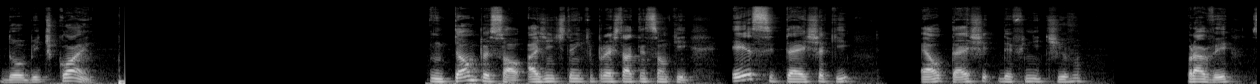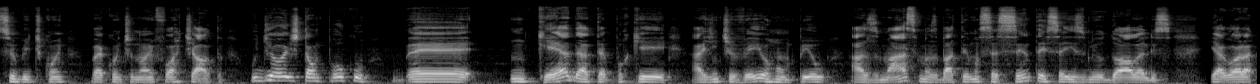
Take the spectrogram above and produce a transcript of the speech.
do Bitcoin. Então, pessoal, a gente tem que prestar atenção que esse teste aqui é o teste definitivo para ver se o Bitcoin vai continuar em forte alta. O de hoje está um pouco é, em queda, até porque a gente veio, rompeu as máximas, batemos 66 mil dólares e agora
